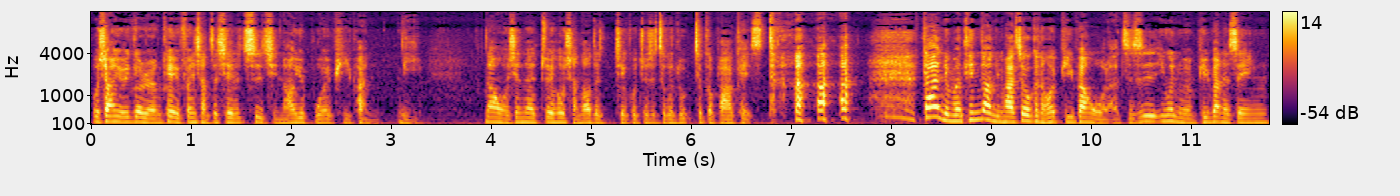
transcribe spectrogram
我想有一个人可以分享这些事情，然后又不会批判你。那我现在最后想到的结果就是这个录这个 podcast。当然你们听到，你们还是有可能会批判我了，只是因为你们批判的声音，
